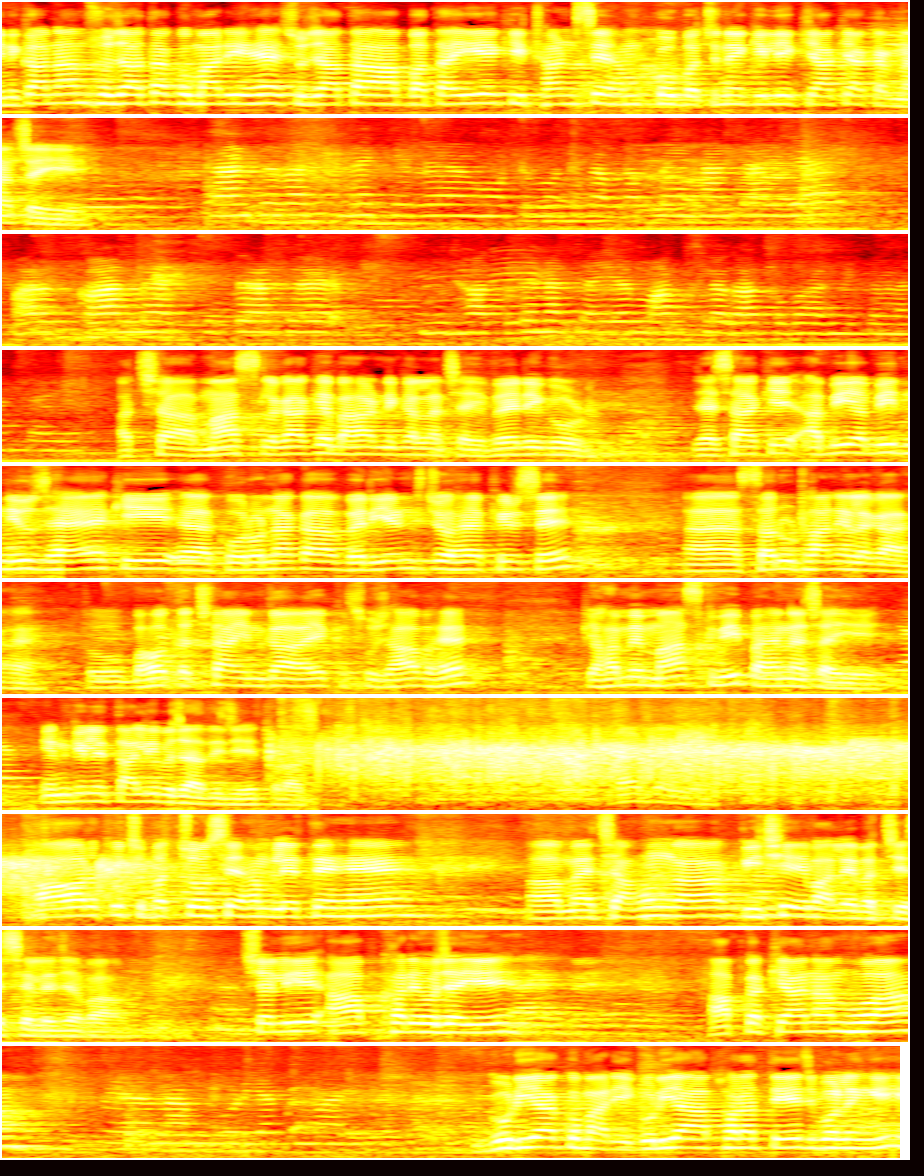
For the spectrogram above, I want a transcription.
इनका नाम सुजाता कुमारी है। सुजाता आप बताइए कि ठंड से हमको बचने के लिए क्या क्या करना चाहिए? ठंड से बचने के लिए मोटे मोटे कपड़ा पहनना चाहिए। कान में अच्छी तरह से झाँक देना चाहिए और मास्क लगा कर बाहर निकलना चाहिए। अच्छा मास्क लगा के बाहर निकलना चाहिए वेरी गुड जैसा कि अभी अभी न्यूज़ है कि कोरोना का वेरिएंट जो है फिर से सर उठाने लगा है। तो बहुत अच्छा इनका एक सुझाव है कि हमें मास्क भी पहनना चाहिए। इनके लिए ताली बजा दीजिए थोड़ा सा। बैठ जाइए। और कुछ बच्चों से हम लेते हैं। अ, मैं चाहूँगा पीछे वाले बच्चे से ले जवाब। चलिए आप खड़े हो जाइए। आपका क्या नाम हुआ? मेरा नाम गुड़िया कुमारी गुड़िया कुमारी। गुड़िया आप थोड़ा तेज बोलेंगी।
